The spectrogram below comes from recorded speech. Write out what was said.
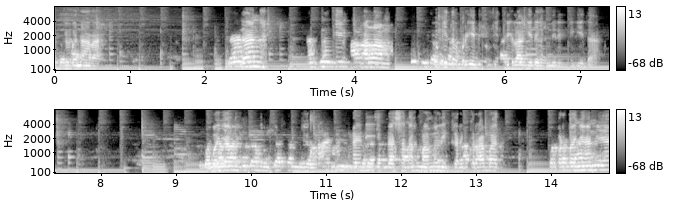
kebenaran. Dan nanti malam itu kita beridul fitri lagi dengan diri kita. Banyak kita mengucapkan di yang sanak family, kerabat, pertanyaannya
